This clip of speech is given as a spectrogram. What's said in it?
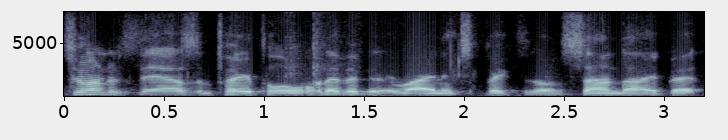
200,000 people or whatever. bit of rain expected on Sunday, but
